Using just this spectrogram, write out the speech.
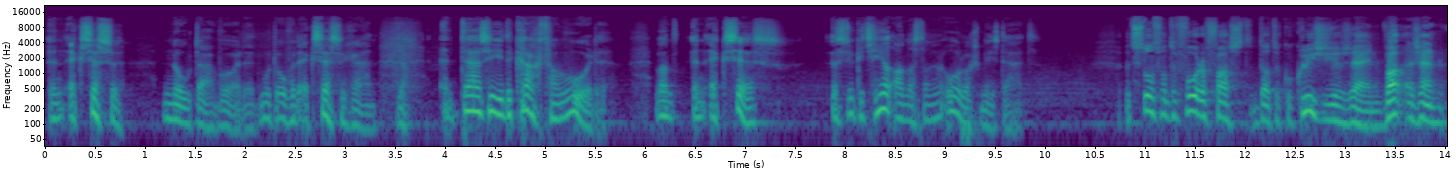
een excessennota worden. Het moet over de excessen gaan. Ja. En daar zie je de kracht van woorden. Want een excess, dat is natuurlijk iets heel anders dan een oorlogsmisdaad. Het stond van tevoren vast dat de conclusie zou zijn... Wat, er, zijn,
